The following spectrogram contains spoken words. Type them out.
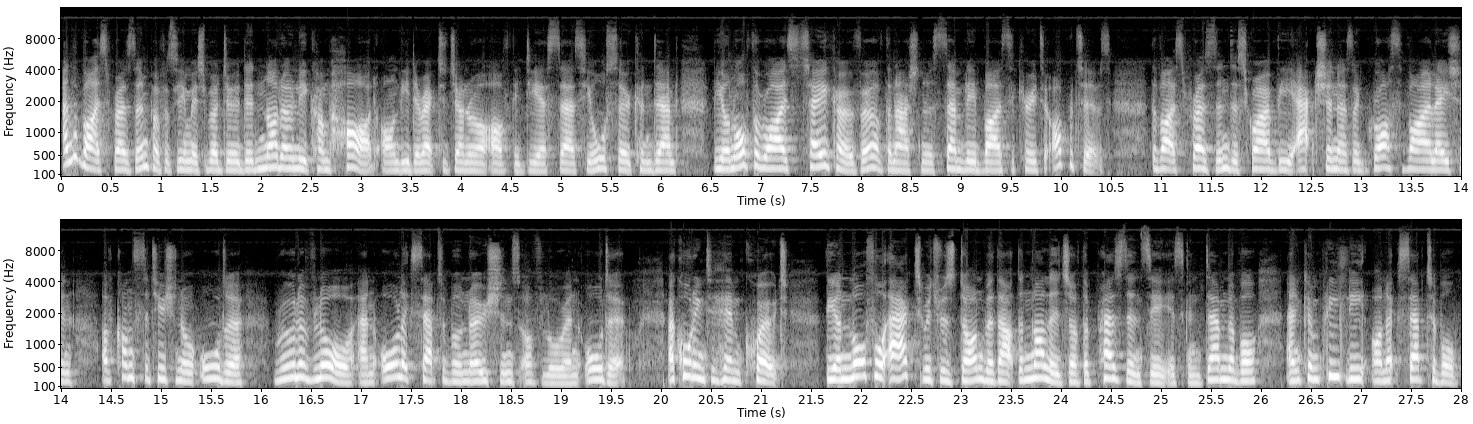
And the Vice President, Professor Yemi Osinbajo, did not only come hard on the Director General of the DSS, he also condemned the unauthorized takeover of the National Assembly by security operatives. The Vice President described the action as a gross violation of constitutional order, rule of law, and all acceptable notions of law and order. According to him, quote, the unlawful act, which was done without the knowledge of the presidency, is condemnable and completely unacceptable,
